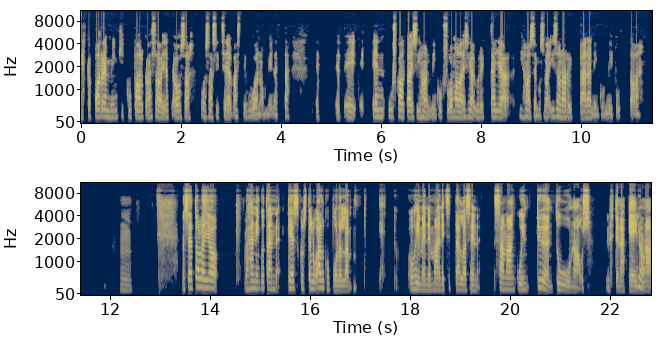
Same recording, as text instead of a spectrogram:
ehkä paremminkin kuin palkansaajat ja osa, osa sit selvästi huonommin, että et, et ei, en uskaltaisi ihan niin kuin suomalaisia yrittäjiä ihan semmoisena isona ryppäänä niin kuin niputtaa. Mm. No se tuolla jo vähän niin kuin tämän keskustelun alkupuolella ohimennen mainitsit tällaisen sanan kuin työn tuunaus yhtenä keinona Joo.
